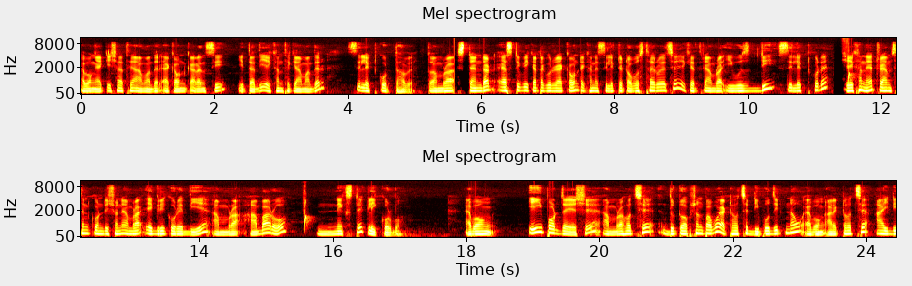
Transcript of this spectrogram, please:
এবং একই সাথে আমাদের অ্যাকাউন্ট কারেন্সি ইত্যাদি এখান থেকে আমাদের সিলেক্ট করতে হবে। তো আমরা স্ট্যান্ডার্ড এসটিপি ক্যাটাগরির অ্যাকাউন্ট এখানে সিলেক্টেড অবস্থায় রয়েছে। এক্ষেত্রে আমরা ইউএসডি সিলেক্ট করে এখানে টার্মস অ্যান্ড কন্ডিশনে আমরা এগ্রি করে দিয়ে আমরা আবারও নেক্সটে ক্লিক করব। এবং এই পর্যায়ে এসে আমরা হচ্ছে দুটো অপশন পাবো। একটা হচ্ছে ডিপোজিট নাও এবং আরেকটা হচ্ছে আইডি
